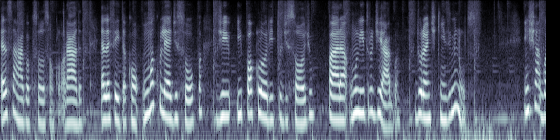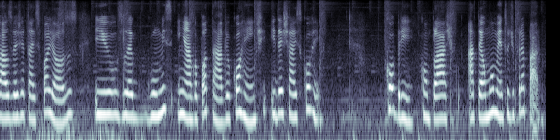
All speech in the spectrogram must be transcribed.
Essa água com solução clorada, ela é feita com uma colher de sopa de hipoclorito de sódio para um litro de água durante 15 minutos. Enxaguar os vegetais folhosos e os legumes em água potável corrente e deixar escorrer. Cobrir com plástico até o momento de preparo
